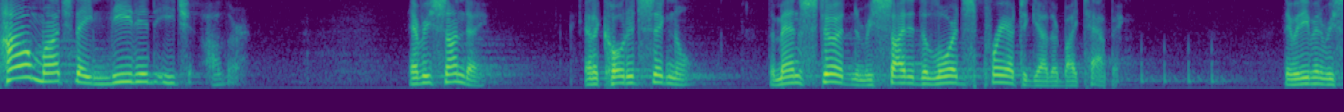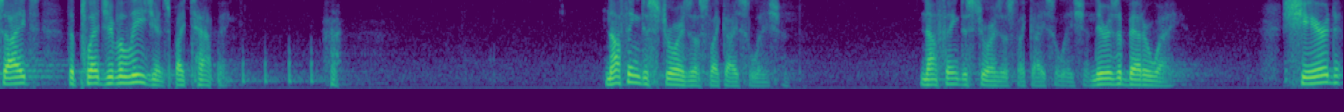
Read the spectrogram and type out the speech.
how much they needed each other. Every Sunday, at a coded signal, the men stood and recited the Lord's Prayer together by tapping. They would even recite the Pledge of Allegiance by tapping. Nothing destroys us like isolation. Nothing destroys us like isolation. There is a better way. Shared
